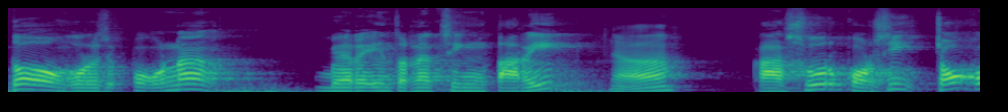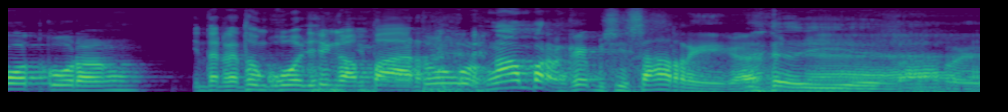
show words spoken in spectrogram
dong kursi pokoknya bere internet sing tarik ya. kasur kursi cokot kurang. Internet unggul jadi ngampar. Tuh, ngampar kayak bisa sare kan. Iya. sare.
